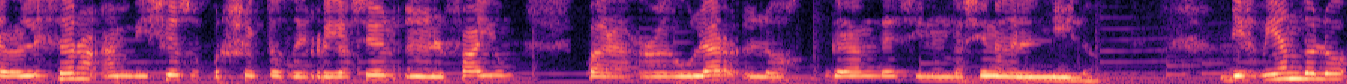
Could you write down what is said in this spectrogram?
Se realizaron ambiciosos proyectos de irrigación en el Fayum para regular las grandes inundaciones del Nilo. Desviándolo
